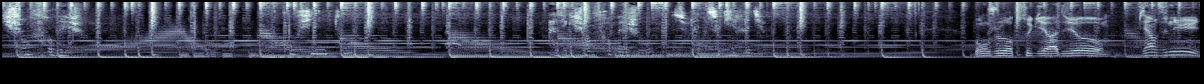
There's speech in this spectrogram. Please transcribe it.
Jean Fromageau. Confie-nous tout avec Jean Fromageau sur la Tsugi Radio. Bonjour Tsugi Radio, bienvenue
